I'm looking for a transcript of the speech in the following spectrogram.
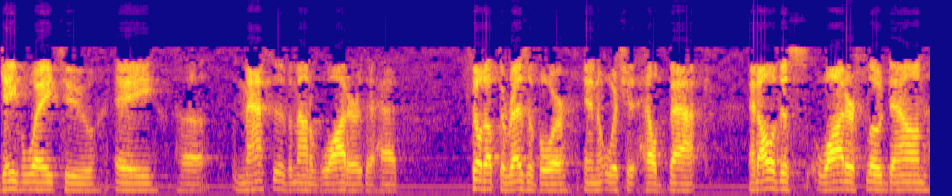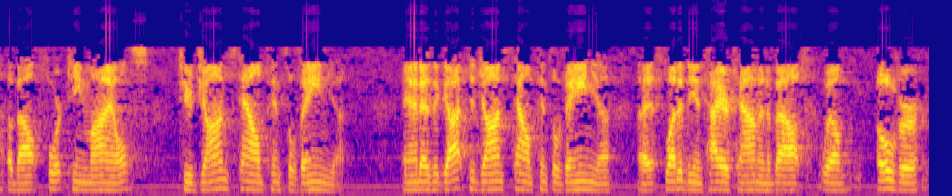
gave way to a uh, massive amount of water that had filled up the reservoir in which it held back. And all of this water flowed down about 14 miles to Johnstown, Pennsylvania. And as it got to Johnstown, Pennsylvania, uh, it flooded the entire town, and about, well, over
